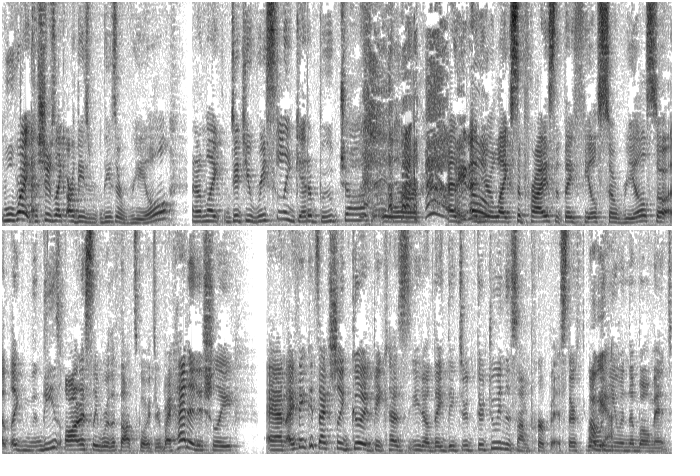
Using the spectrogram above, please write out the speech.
well, right, because she was like, "Are these these are real?" And I'm like, "Did you recently get a boob job?" Or and, and you're like surprised that they feel so real. So uh, like these honestly were the thoughts going through my head initially. And I think it's actually good because you know they they do, they're doing this on purpose. They're oh, throwing yeah. you in the moment,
